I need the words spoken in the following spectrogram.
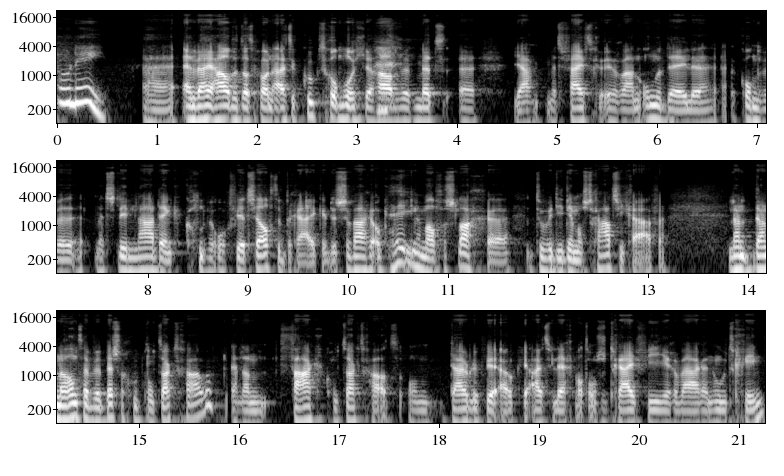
Oh nee. Uh, en wij haalden dat gewoon uit een koektrommeltje, haalden we met, uh, ja, met 50 euro aan onderdelen, konden we met slim nadenken, konden we ongeveer hetzelfde bereiken. Dus ze waren ook helemaal van slag toen we die demonstratie gaven. Dan, aan de hand hebben we best wel goed contact gehouden. En dan vaak contact gehad om duidelijk weer elke keer uit te leggen wat onze drijfveren waren en hoe het ging.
